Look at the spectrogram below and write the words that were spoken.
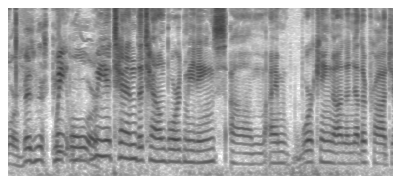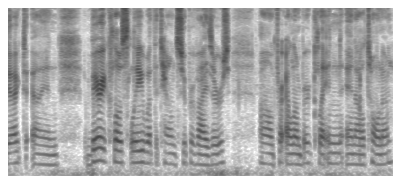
or business Mm-hmm. we, people, or we attend the town board meetings. Um, I'm working on another project and very closely with the town supervisors um, for Ellenburg, Clinton, and Altona.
